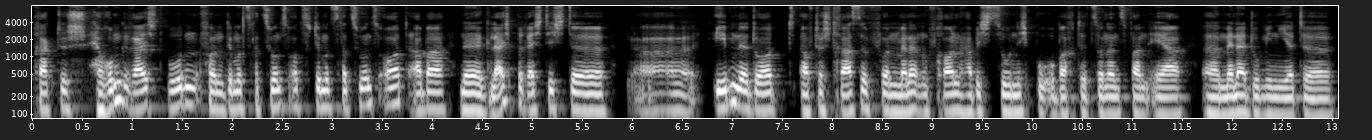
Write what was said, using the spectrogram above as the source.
praktisch herumgereicht wurden von Demonstrationsort zu Demonstrationsort, aber eine gleichberechtigte äh, Ebene dort auf der Straße von Männern und Frauen habe ich so nicht beobachtet, sondern es waren eher äh, männerdominierte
